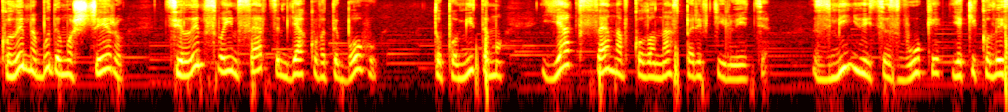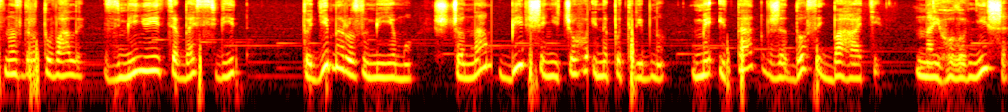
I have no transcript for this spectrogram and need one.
Коли ми будемо щиро, цілим своїм серцем дякувати Богу, то помітимо, як все навколо нас перевтілюється. Змінюються звуки, які колись нас дратували, змінюється весь світ. Тоді ми розуміємо, що нам більше нічого і не потрібно. Ми і так вже досить багаті. Найголовніше,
